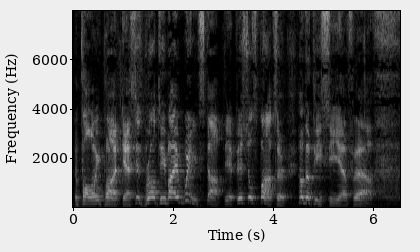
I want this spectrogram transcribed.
The following podcast is brought to you by Wingstop, the official sponsor of the PCFF.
